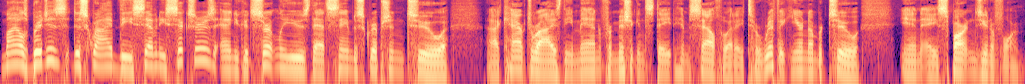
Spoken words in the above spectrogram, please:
Miles Bridges described the 76ers, and you could certainly use that same description to uh, characterize the man from Michigan State himself, who had a terrific year number two in a Spartans uniform.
